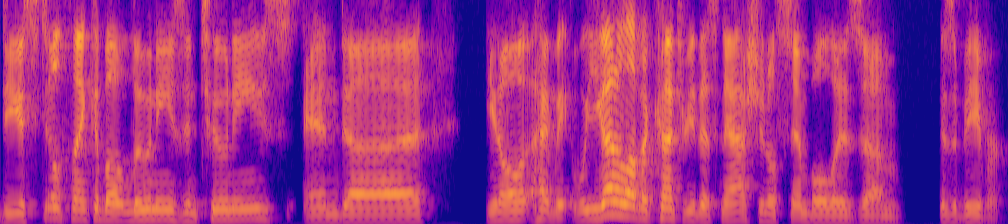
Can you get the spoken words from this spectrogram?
do you still think about loonies and toonies? And uh, you know, I mean, well, you got to love a country that's national symbol is um is a beaver.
